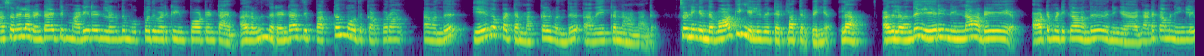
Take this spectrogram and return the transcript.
நான் சொன்னேன்ல 2012ல இருந்து 30 வரைக்கும் இம்பார்ட்டன்ட் டைம். அதுல வந்து இந்த 2019க்கு அப்புறம் வந்து ஏகப்பட்ட மக்கள் வந்து அவேக்கன் ஆனாங்க. ஸோ நீங்க இந்த வாக்கிங் எலிவேட்டர் பார்த்துருப்பீங்கல்ல அதுல வந்து ஏறி நின்னா அப்படியே ஆட்டோமேட்டிக்கா வந்து நீங்க நடக்காம நீங்களே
